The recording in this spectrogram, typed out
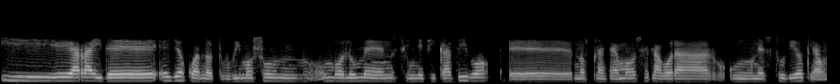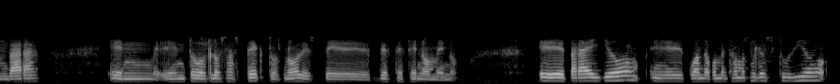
Y a raíz de ello, cuando tuvimos un, volumen significativo, eh, nos planteamos elaborar un estudio que ahondara en, todos los aspectos ¿no? de, este, de este fenómeno. Eh, para ello, eh, cuando comenzamos el estudio,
